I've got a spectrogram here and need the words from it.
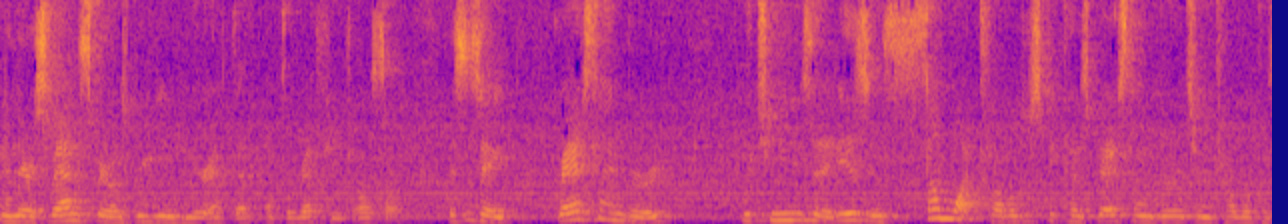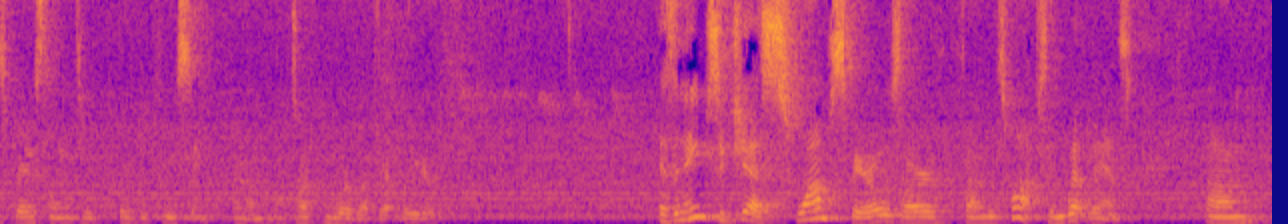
And there are savanna sparrows breeding here at the, at the refuge also. This is a grassland bird, which means that it is in somewhat trouble just because grassland birds are in trouble because grasslands are, are decreasing. Um, I'll talk more about that later. As the name suggests, swamp sparrows are found in swamps and wetlands. Um,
